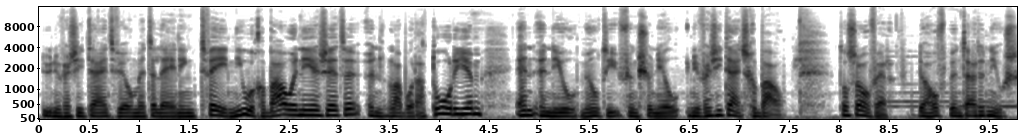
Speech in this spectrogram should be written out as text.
De universiteit wil met de lening twee nieuwe gebouwen neerzetten, een laboratorium en een nieuw multifunctioneel universiteitsgebouw. Tot zover de hoofdpunten uit het nieuws.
